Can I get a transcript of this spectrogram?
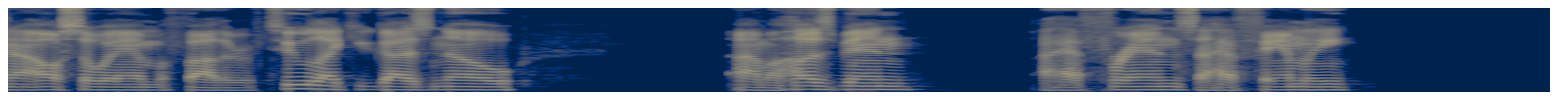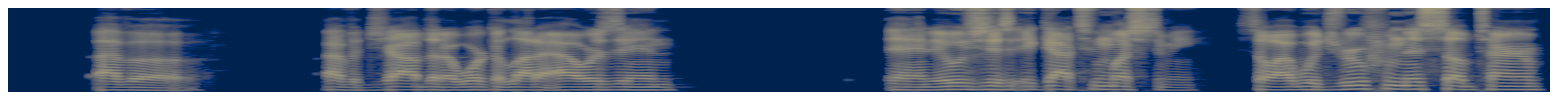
And I also am a father of two, like you guys know. I'm a husband. I have friends. I have family. I have a I have a job that I work a lot of hours in. And it was just it got too much to me. So I withdrew from this subterm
